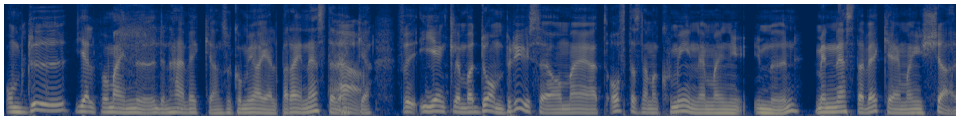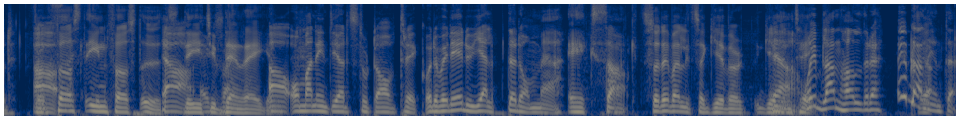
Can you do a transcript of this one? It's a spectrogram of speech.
om du hjälper mig nu den här veckan så kommer jag hjälpa dig nästa Ja. vecka. För egentligen vad de bryr sig om är att oftast när man kommer in är man ju immun, men nästa vecka är man ju körd. För Ja. först in, först ut, det är ju typ exakt. den regeln. Ja, om man inte gör ett stort avtryck. Och det var det du hjälpte dem med. Exakt, så det var lite så give, or, give Ja. and take. Och ibland höll det, ibland Ja. inte.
